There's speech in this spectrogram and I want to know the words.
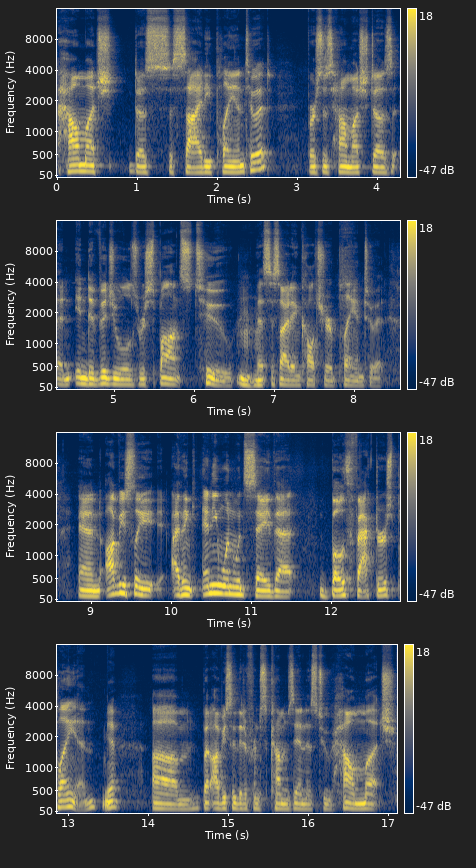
how much does society play into it versus how much does an individual's response to that society and culture play into it? And obviously, I think anyone would say that both factors play in. yeah Um, but obviously, the difference comes in as to how much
